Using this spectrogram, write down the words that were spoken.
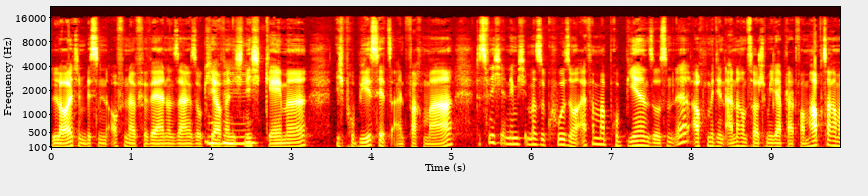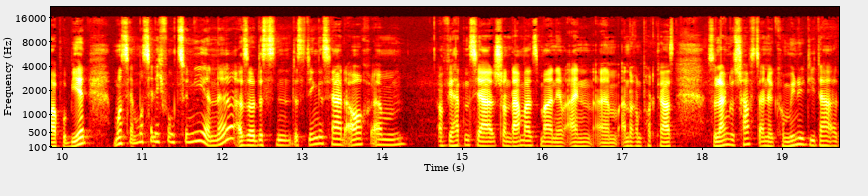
Leute ein bisschen offener für werden und sagen so, okay, mhm. auch wenn ich mhm. nicht game, ich probiere es jetzt einfach mal. Das finde ich nämlich immer so cool, so einfach mal probieren, so ne? auch mit den anderen Social-Media-Plattformen. Hauptsache mal probiert, muss ja, muss ja nicht funktionieren, ne? Also das, das Ding ist ja halt auch, ähm, wir hatten es ja schon damals mal in dem einen ähm, anderen Podcast, solange du es schaffst, eine Community da,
